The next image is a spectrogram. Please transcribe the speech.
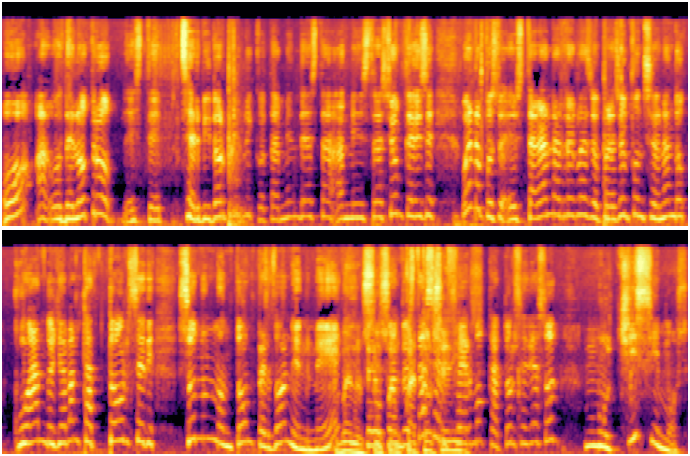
O, ah, o del otro este servidor público también de esta administración que dice, bueno, pues estarán las reglas de operación funcionando cuando ya van 14 días. Son un montón, perdónenme, ¿eh? pero cuando estás enfermo, 14 días son muchísimos,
